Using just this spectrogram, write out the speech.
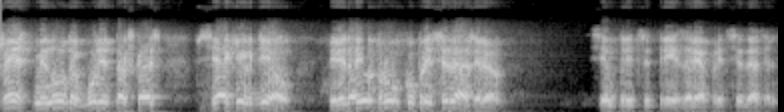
шесть минуток будет, так сказать, всяких дел. Передаю трубку председателю. 7.33, Заря, председатель.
